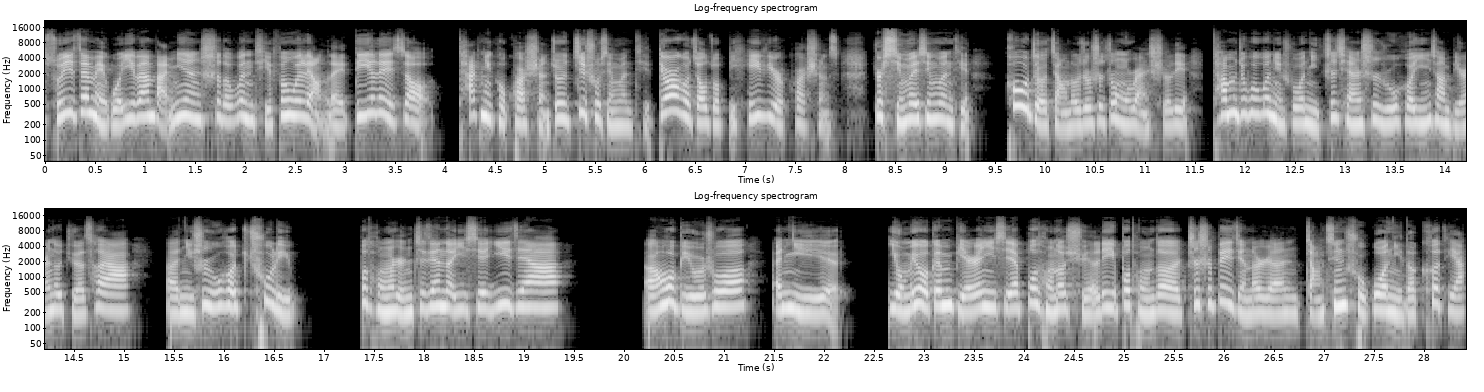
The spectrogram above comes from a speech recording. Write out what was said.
所以，在美国一般把面试的问题分为两类，第一类叫 technical question，就是技术性问题；第二个叫做 behavior questions，就是行为性问题。后者讲的就是这种软实力，他们就会问你说，你之前是如何影响别人的决策呀？呃，你是如何处理不同人之间的一些意见啊？然后比如说。哎，你有没有跟别人一些不同的学历、不同的知识背景的人讲清楚过你的课题啊？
